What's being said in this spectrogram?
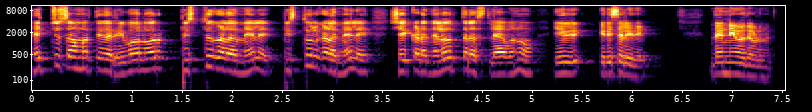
ಹೆಚ್ಚು ಸಾಮರ್ಥ್ಯದ ರಿವಾಲ್ವರ್ ಪಿಸ್ತುಗಳ ಮೇಲೆ, ಪಿಸ್ತೂಲ್ಗಳ ಮೇಲೆ ಶೇಕಡ ನಲವತ್ತರ ಸ್ಲ್ಯಾಬನ್ನು ಇರಿ- ಇರಿಸಲಿದೆ. ಧನ್ಯವಾದಗಳು.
